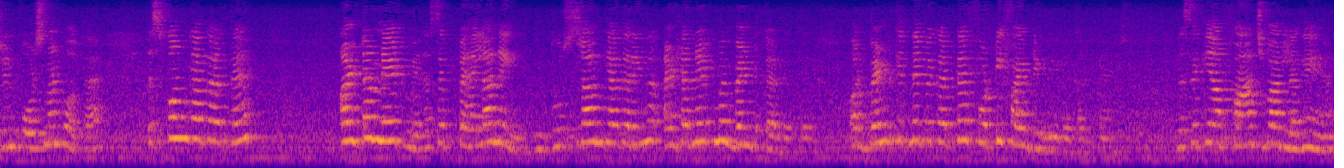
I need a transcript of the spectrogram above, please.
रिनफोर्समेंट होता है, इसको हम क्या करते हैं? अल्टरनेट में, जैसे पहला नहीं, दूसरा हम क्या करेंगे? अल्टरनेट में बेंड कर देते हैं। और बेंड कितने पे करते हैं? 45 डिग्री पे करते हैं। जैसे कि आप पाँच बार लगे हैं।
